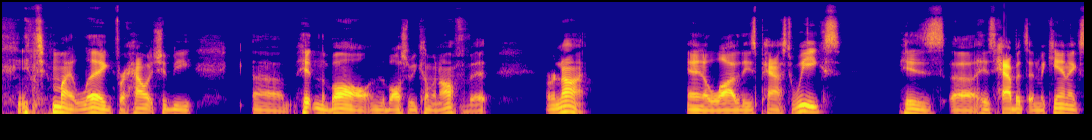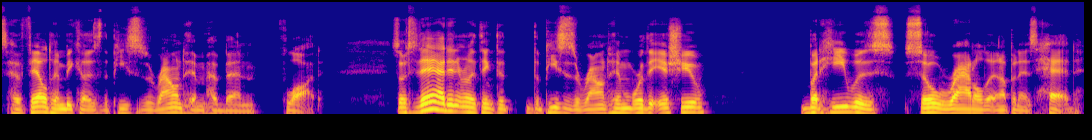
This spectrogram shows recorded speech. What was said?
into my leg for how it should be uh, hitting the ball and the ball should be coming off of it? or not. And a lot of these past weeks, his uh, his habits and mechanics have failed him because the pieces around him have been flawed. So today, I didn't really think that the pieces around him were the issue, but he was so rattled and up in his head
